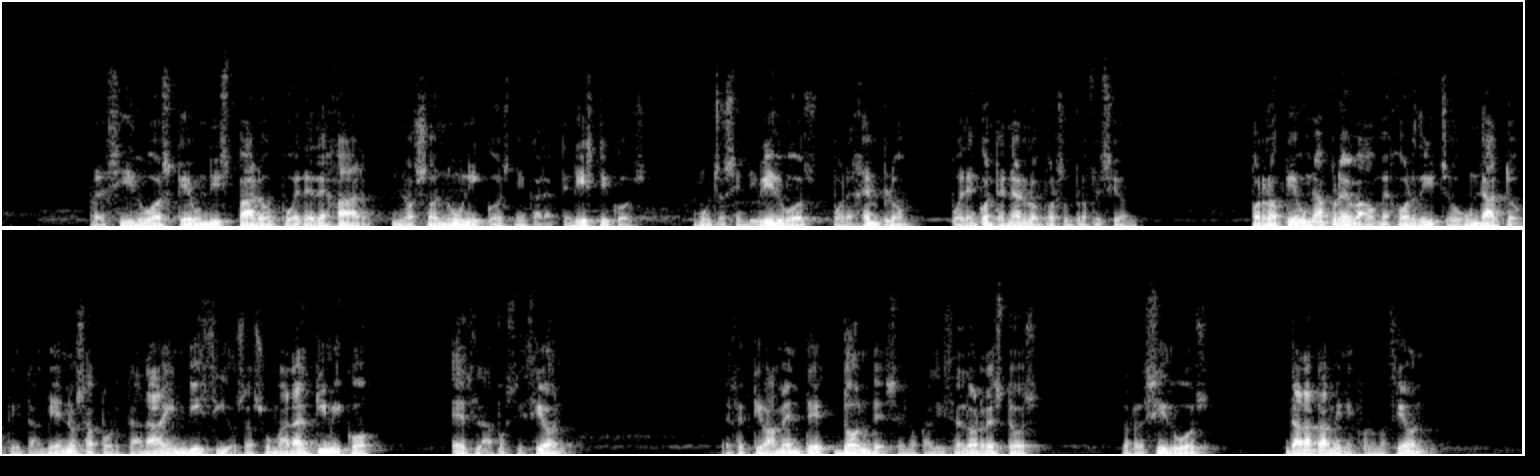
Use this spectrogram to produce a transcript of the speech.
residuos que un disparo puede dejar no son únicos ni característicos. Muchos individuos, por ejemplo, pueden contenerlo por su profesión. Por lo que una prueba, o mejor dicho, un dato que también nos aportará indicios a sumar al químico, es la posición. Efectivamente, dónde se localicen los restos, los residuos, dará también información.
